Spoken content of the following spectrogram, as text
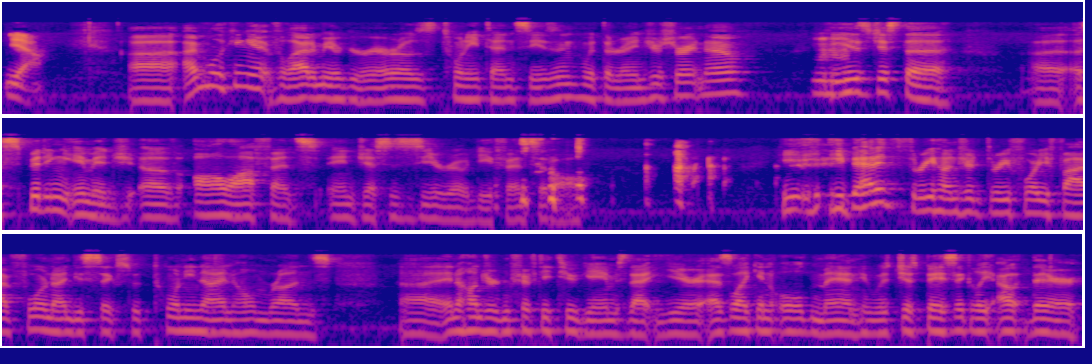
Yeah. Uh, I'm looking at Vladimir Guerrero's 2010 season with the Rangers right now. Mm-hmm. He is just a, a, a spitting image of all offense and just zero defense at all. he he batted 300, 345, 496 with 29 home runs uh, in 152 games that year as like an old man who was just basically out there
